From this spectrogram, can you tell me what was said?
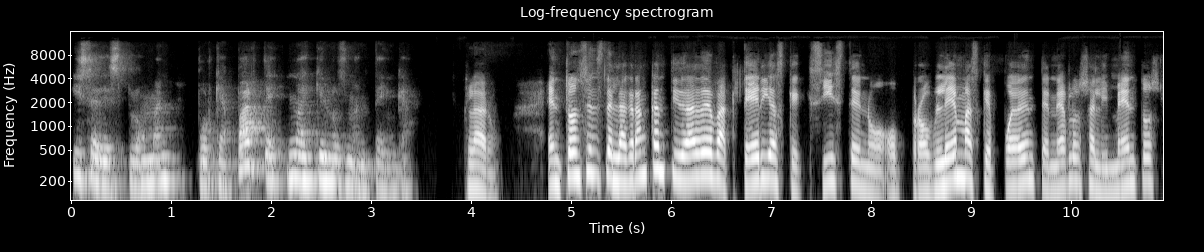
y se desploman, porque aparte no hay quien los mantenga. Claro. Entonces, de la gran cantidad de bacterias que existen o, problemas que pueden tener los alimentos,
